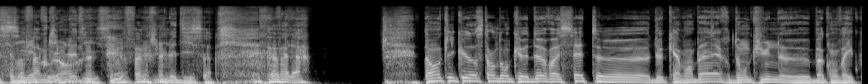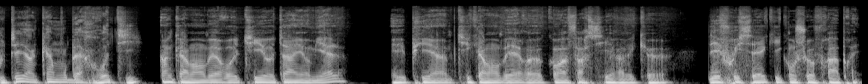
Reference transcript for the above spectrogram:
C'est ma femme qui me le dit. C'est ma femme qui me le dit, ça. voilà. Dans quelques instants, donc, deux recettes euh, de camembert. Donc, une euh, bah, qu'on va écouter, un camembert rôti. Un camembert rôti au thym et au miel. Et puis un petit camembert euh, qu'on va farcir avec des fruits secs et qu'on chauffera après.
